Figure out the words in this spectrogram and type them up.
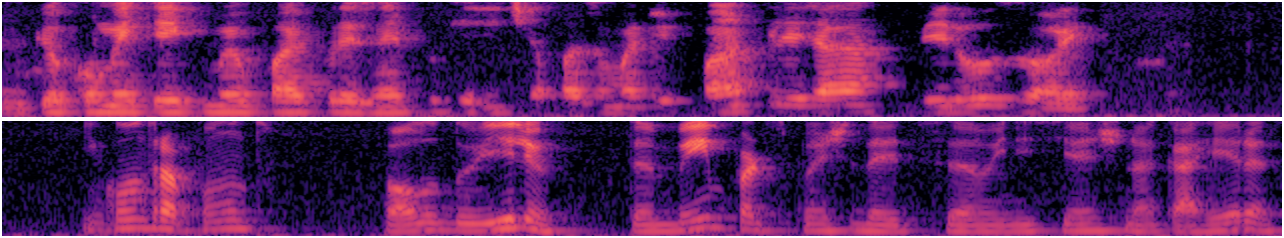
O que eu comentei com meu pai, por exemplo, que a gente ia fazer uma de funk, ele já virou o zóio. Em contraponto, Paulo Duílio, também participante da edição iniciante na carreira,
